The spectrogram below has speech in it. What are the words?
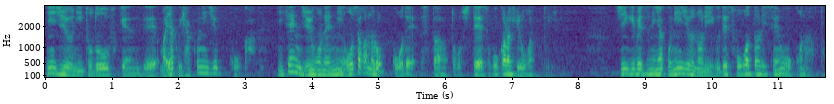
22都道府県で、まあ、約120校か。2015年に大阪の6校でスタートしてそこから広がっている。地域別に約20のリーグで総当たり戦を行うと。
